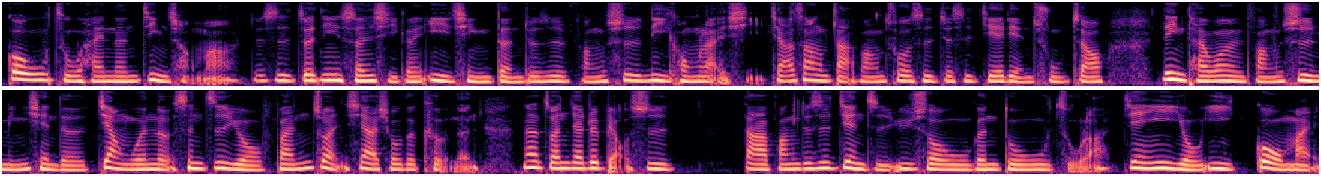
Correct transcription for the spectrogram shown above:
购屋族还能进场吗？就是最近升息跟疫情等，就是房市利空来袭，加上打房措施就是接连出招，令台湾的房市明显的降温了，甚至有反转下修的可能。那专家就表示，打房就是剑指预售屋跟多屋族啦，建议有意购买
